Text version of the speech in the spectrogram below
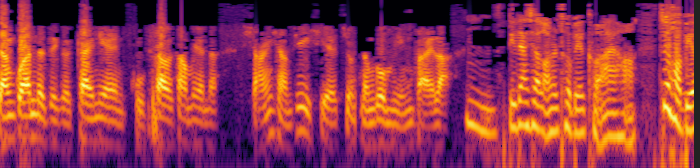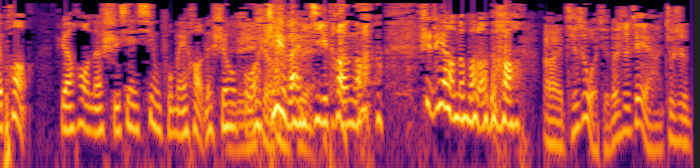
相关的这个概念股票上面呢？想一想这些，就能够明白了。嗯，李大笑老师特别可爱哈，最好别碰。然后呢，实现幸福美好的生活，这碗鸡汤啊，是这样的吗，老道？呃，其实我觉得是这样，就是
